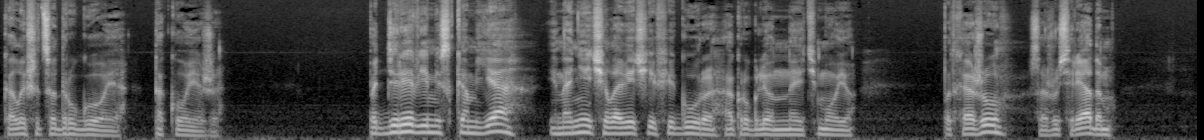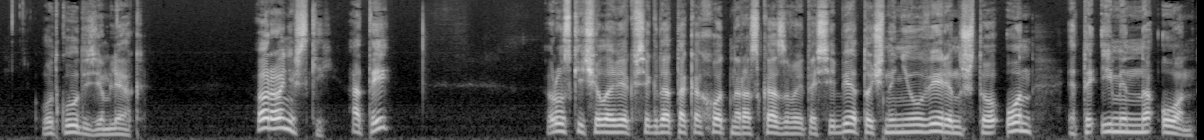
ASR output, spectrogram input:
колышется другое, такое же. Под деревьями скамья, и на ней человечья фигура, округленная тьмою. Подхожу, сажусь рядом. «Откуда, земляк?» «Воронежский. А ты?» Русский человек всегда так охотно рассказывает о себе, точно не уверен, что он — это именно он,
